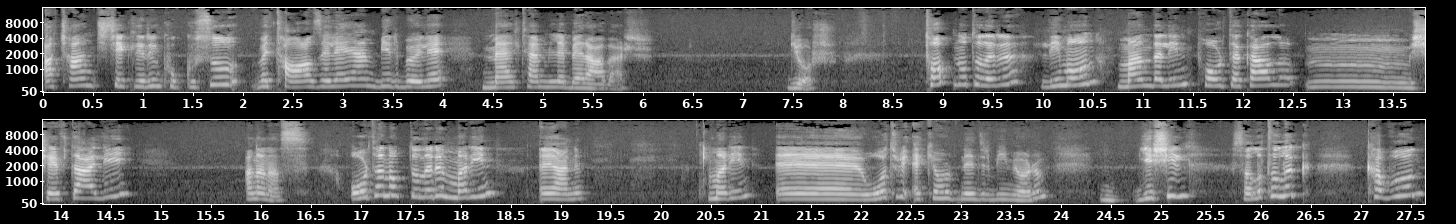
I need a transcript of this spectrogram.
Açan çiçeklerin kokusu ve tazeleyen bir böyle meltemle beraber diyor. Top notaları limon, mandalin, portakal, hmm, şeftali, ananas. Orta noktaları marin e, yani marin, e, watery accord nedir bilmiyorum. Yeşil salatalık, kavun,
